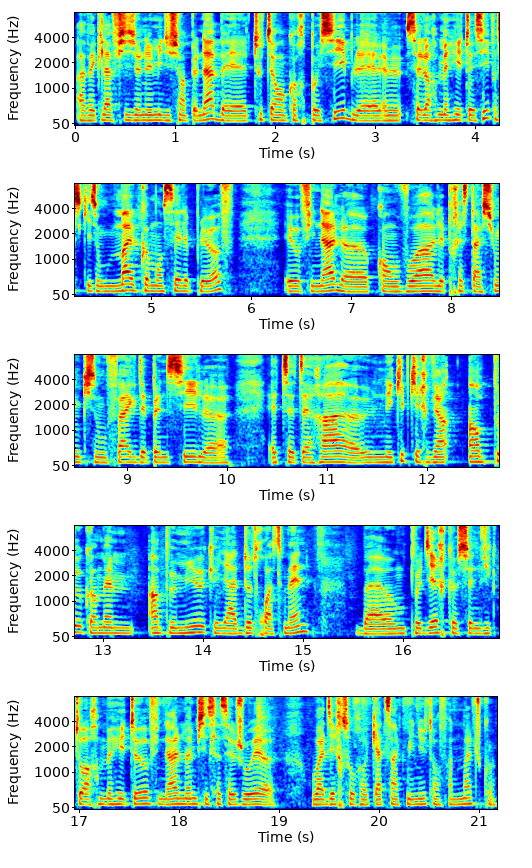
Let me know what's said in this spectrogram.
avec la physionomie du championnat, bah, tout est encore possible, et c'est leur mérite aussi, parce qu'ils ont mal commencé les playoffs. Et au final, euh, quand on voit les prestations qu'ils ont fait avec des pencils, euh, etc., euh, une équipe qui revient un peu quand même, un peu mieux qu'il y a 2-3 semaines, bah, on peut dire que c'est une victoire méritée au final, même si ça s'est joué, euh, on va dire, sur 4-5 minutes en fin de match. Quoi.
